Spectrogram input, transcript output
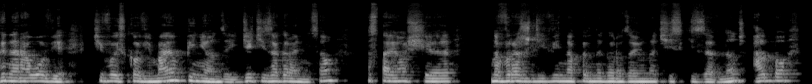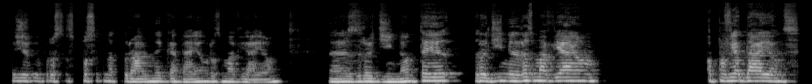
generałowie, ci wojskowi mają pieniądze i dzieci za granicą, to stają się no, wrażliwi na pewnego rodzaju naciski z zewnątrz, albo chociażby po prostu w sposób naturalny gadają, rozmawiają e, z rodziną. Te rodziny rozmawiają, opowiadając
